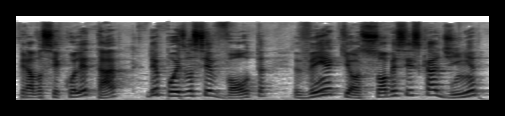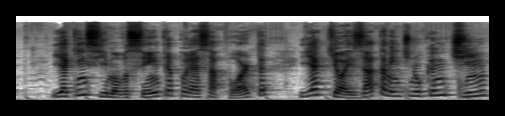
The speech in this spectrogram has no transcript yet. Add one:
para você coletar. Depois você volta, vem aqui, ó, sobe essa escadinha e aqui em cima você entra por essa porta e aqui, ó, exatamente no cantinho,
